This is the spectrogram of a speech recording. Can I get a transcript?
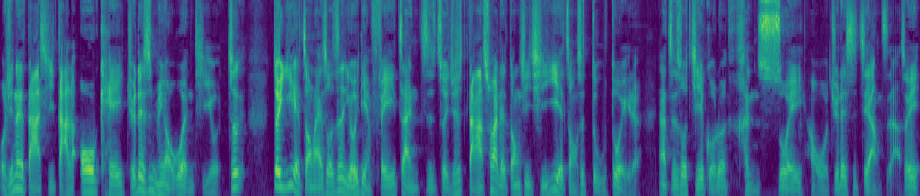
我觉得那个打席打得 OK，绝对是没有问题。就对叶总来说，这有一点非战之罪，就是打出来的东西，其实叶总是赌对了。那只是说结果论很衰啊，我觉得是这样子啊，所以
